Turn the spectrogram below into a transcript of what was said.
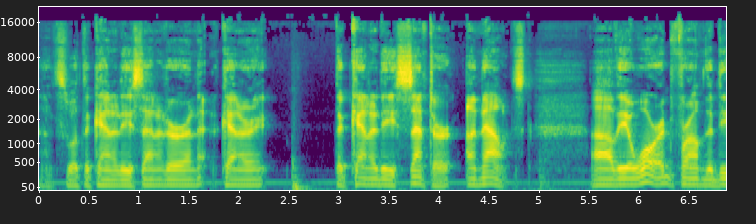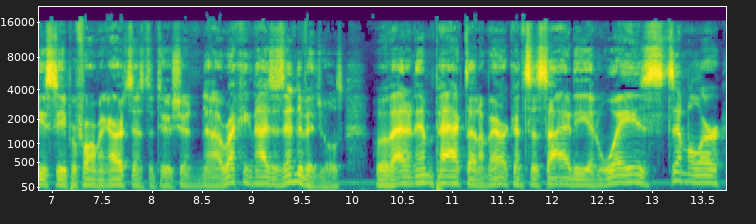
That's what the Kennedy Senator and Kennedy, the Kennedy Center announced. Uh, the award from the DC Performing Arts Institution uh, recognizes individuals who have had an impact on American society in ways similar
